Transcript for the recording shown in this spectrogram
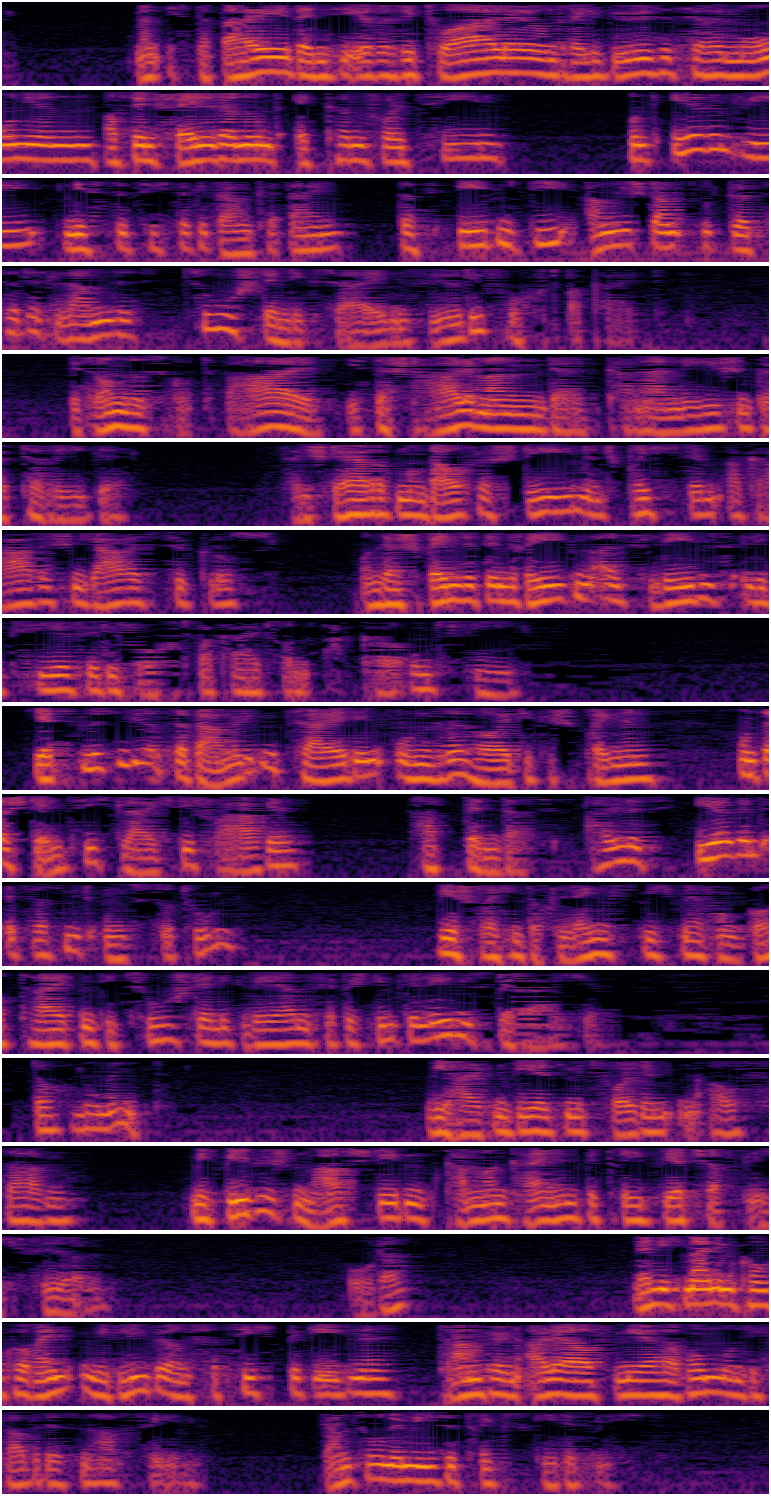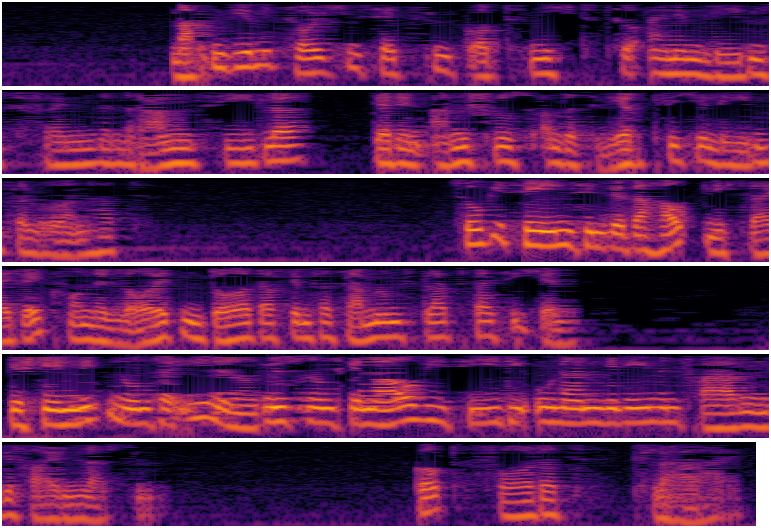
Man ist dabei, wenn sie ihre Rituale und religiöse Zeremonien auf den Feldern und Äckern vollziehen, und irgendwie nistet sich der Gedanke ein, dass eben die angestammten Götter des Landes zuständig seien für die Fruchtbarkeit. Besonders Gott Baal ist der Strahlemann der kananäischen Götterriege. Sein Sterben und Auferstehen entspricht dem agrarischen Jahreszyklus und er spendet den Regen als Lebenselixier für die Fruchtbarkeit von Acker und Vieh. Jetzt müssen wir aus der damaligen Zeit in unsere heutige springen, und da stellt sich gleich die Frage, hat denn das alles irgendetwas mit uns zu tun? Wir sprechen doch längst nicht mehr von Gottheiten, die zuständig wären für bestimmte Lebensbereiche. Doch Moment. Wie halten wir es mit folgenden Aussagen? Mit biblischen Maßstäben kann man keinen Betrieb wirtschaftlich führen. Oder? Wenn ich meinem Konkurrenten mit Liebe und Verzicht begegne, trampeln alle auf mir herum und ich habe das Nachsehen. Ganz ohne miese Tricks geht es nicht. Machen wir mit solchen Sätzen Gott nicht zu einem lebensfremden Randsiedler, der den Anschluss an das wirkliche Leben verloren hat? So gesehen sind wir überhaupt nicht weit weg von den Leuten dort auf dem Versammlungsplatz bei Sichem. Wir stehen mitten unter ihnen und müssen uns genau wie sie die unangenehmen Fragen gefallen lassen. Gott fordert Klarheit.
